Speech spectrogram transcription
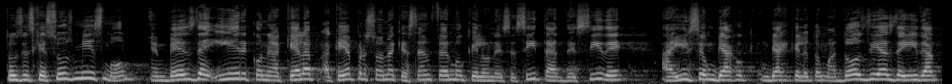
Entonces Jesús mismo, en vez de ir con aquella, aquella persona que está enfermo, que lo necesita, decide a irse un viaje, un viaje que le toma dos días de ida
